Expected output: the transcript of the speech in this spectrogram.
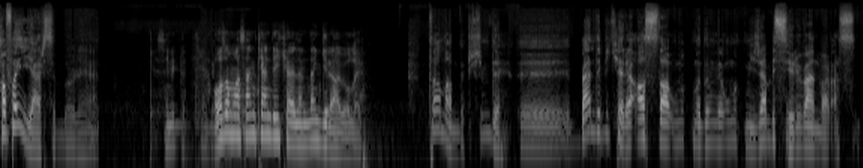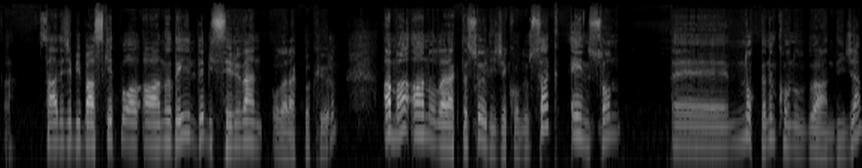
kafayı yersin böyle yani. Kesinlikle. Hani O zaman sen kendi hikayelerinden gir abi olaya. Tamamdır. Şimdi eee, ben de bir kere asla unutmadığım ve unutmayacağım bir serüven var aslında. Sadece bir basketbol anı değil de bir serüven olarak bakıyorum. Ama an olarak da söyleyecek olursak en son eee, noktanın konulduğu an diyeceğim.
